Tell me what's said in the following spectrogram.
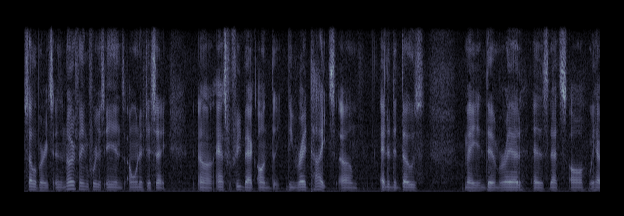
celebrates. And another thing before this ends, I wanted to say, uh, ask for feedback on the, the red tights. Um, edited those, made them red, as that's all we have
